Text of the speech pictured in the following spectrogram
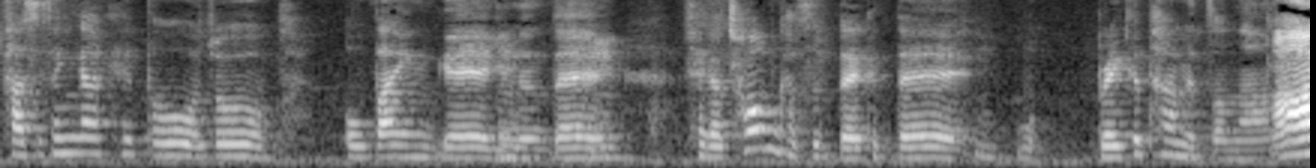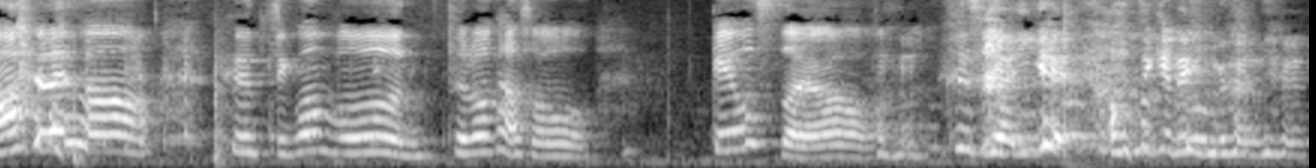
다시 생각해도 좀 오바인 게 음, 있는데 음. 제가 처음 갔을 때 그때 음. 뭐 break time이었잖아. 아 그래서 그 직원분 들어가서 깨웠어요. 그래서 이게 어떻게 된 거였냐면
